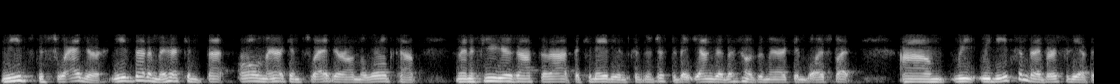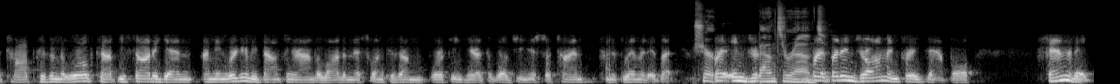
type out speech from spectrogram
needs the swagger, needs that American, that all American swagger on the World Cup and then a few years after that, the Canadians, because they're just a bit younger than those American boys. But um, we, we need some diversity at the top because in the World Cup, you saw it again. I mean, we're going to be bouncing around a lot in this one because I'm working here at the World Juniors, so time, time is limited. But sure, but in, bounce around. But, but in Drammen, for example, Sandvik,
